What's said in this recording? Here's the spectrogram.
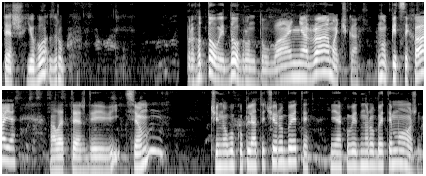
Теж його зробив. Готовий до ґрунтування. Рамочка. Ну, підсихає. Але теж дивіться. Чи нову купляти, чи робити. Як видно, робити можна.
